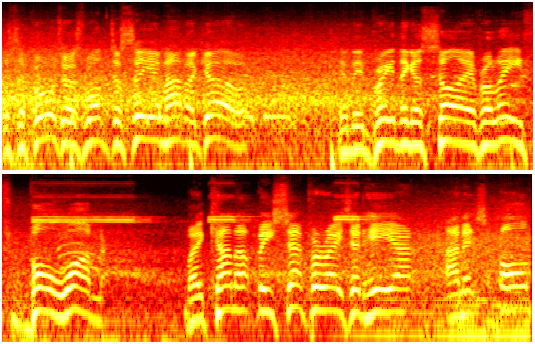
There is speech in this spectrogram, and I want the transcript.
The supporters want to see him have a go. He'll be breathing a sigh of relief. Ball one. They cannot be separated here, and it's on.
